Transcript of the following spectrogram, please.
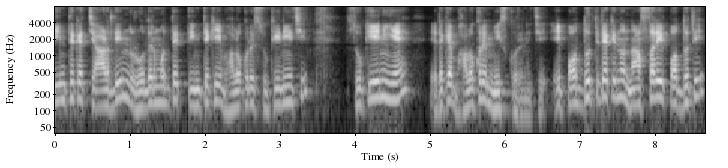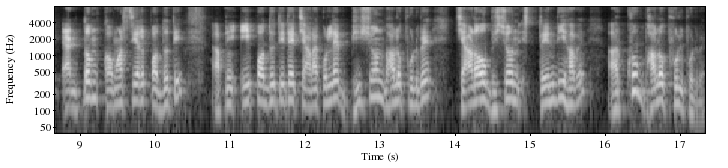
তিন থেকে চার দিন রোদের মধ্যে তিনটেকেই ভালো করে শুকিয়ে নিয়েছি। শুকিয়ে নিয়ে এটাকে ভালো করে মিক্স করে নিচ্ছি এই পদ্ধতিটা কিন্তু নার্সারির পদ্ধতি, একদম কমার্শিয়াল পদ্ধতি। আপনি এই পদ্ধতিতে চারা করলে ভীষণ ভালো ফুটবে, চারাও ভীষণ স্ট্রেন্দি হবে আর খুব ভালো ফুল ফুটবে।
